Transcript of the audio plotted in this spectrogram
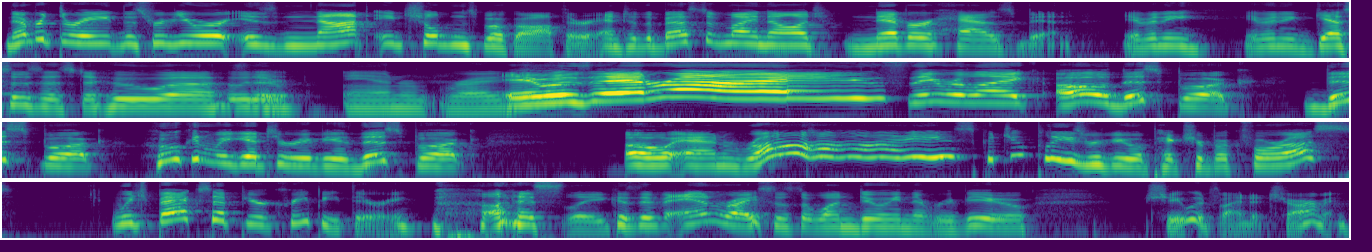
Number three: this reviewer is not a children's book author, and to the best of my knowledge, never has been. You have any? You have any guesses as to who? Uh, who the? Anne Rice? It was Anne Rice. They were like, "Oh, this book, this book. Who can we get to review this book? Oh, Anne Rice. Could you please review a picture book for us?" Which backs up your creepy theory, honestly, because if Anne Rice is the one doing the review, she would find it charming.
